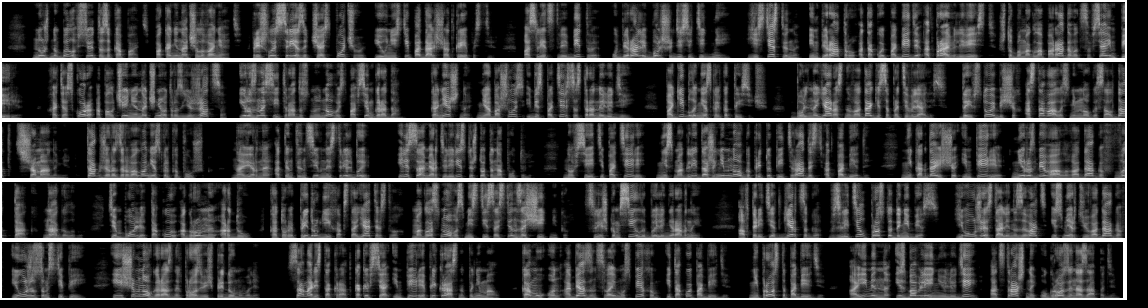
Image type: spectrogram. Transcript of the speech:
Нужно было все это закопать, пока не начало вонять. Пришлось срезать часть почвы и унести подальше от крепости. Последствия битвы убирали больше десяти дней. Естественно, императору о такой победе отправили весть, чтобы могла порадоваться вся империя. Хотя скоро ополчение начнет разъезжаться и разносить радостную новость по всем городам. Конечно, не обошлось и без потерь со стороны людей. Погибло несколько тысяч. Больно яростно в Адаге сопротивлялись. Да и в стойбищах оставалось немного солдат с шаманами. Также разорвало несколько пушек. Наверное, от интенсивной стрельбы. Или сами артиллеристы что-то напутали. Но все эти потери не смогли даже немного притупить радость от победы. Никогда еще империя не разбивала водагов вот так, на голову. Тем более такую огромную орду, которая при других обстоятельствах могла снова смести со стен защитников. Слишком силы были неравны. Авторитет герцога взлетел просто до небес. Его уже стали называть и смертью водагов, и ужасом степей. И еще много разных прозвищ придумывали. Сам аристократ, как и вся империя, прекрасно понимал, кому он обязан своим успехом и такой победе. Не просто победе, а именно избавлению людей от страшной угрозы на Западе.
